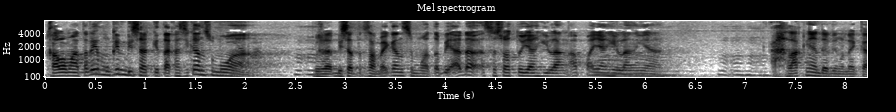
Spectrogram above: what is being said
kalau materi mungkin bisa kita kasihkan semua. Bisa bisa tersampaikan semua tapi ada sesuatu yang hilang apa yang hilangnya? Akhlaknya dari mereka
